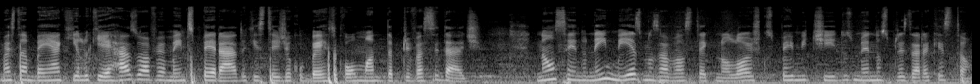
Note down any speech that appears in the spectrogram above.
mas também aquilo que é razoavelmente esperado que esteja coberto com o manto da privacidade, não sendo nem mesmo os avanços tecnológicos permitidos menosprezar a questão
